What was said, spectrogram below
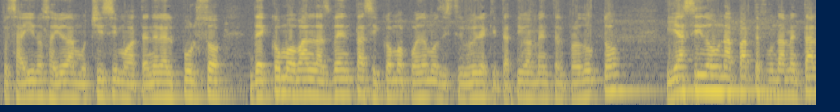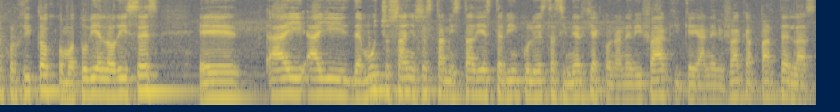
pues ahí nos ayuda muchísimo a tener el pulso de cómo van las ventas y cómo podemos distribuir equitativamente el producto. Y ha sido una parte fundamental Jorgito como tú bien lo dices eh, hay, hay de muchos años esta amistad y este vínculo y esta sinergia con Anevifac y que Anevifac aparte de las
